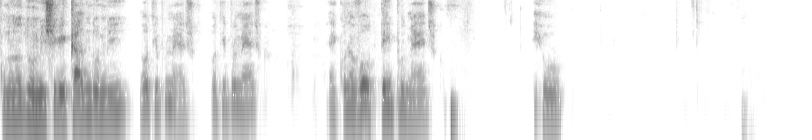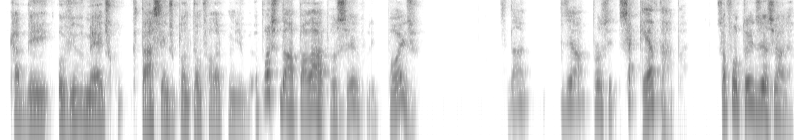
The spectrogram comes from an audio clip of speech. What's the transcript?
como eu não dormi, cheguei em casa, não dormi, voltei para o médico. Voltei para o médico. Aí, quando eu voltei para o médico, eu acabei ouvindo o médico que estava saindo de plantão falar comigo. Eu posso dar uma palavra para você? Eu falei, pode. Você dá uma, você. Se aquieta, rapaz. Só faltou ele dizer assim: olha,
